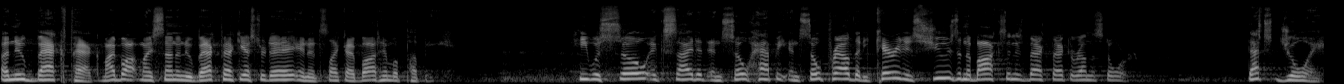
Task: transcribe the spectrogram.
A new backpack. I bought my son a new backpack yesterday, and it's like I bought him a puppy. He was so excited and so happy and so proud that he carried his shoes in the box in his backpack around the store. That's joy.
